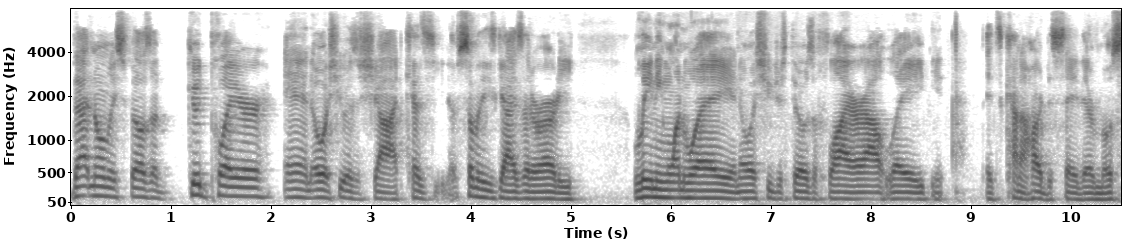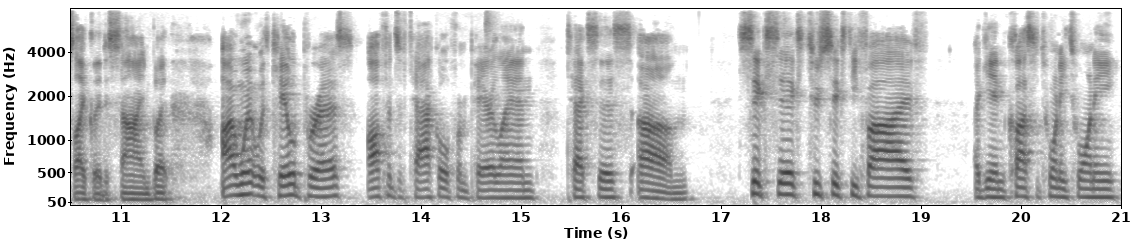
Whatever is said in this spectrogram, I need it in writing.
that normally spells a good player and OSU has a shot because you know some of these guys that are already leaning one way and OSU just throws a flyer out late. It's kind of hard to say they're most likely to sign, but I went with Caleb Perez, offensive tackle from Pearland, Texas, um, 6'6", 265, again class of 2020.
